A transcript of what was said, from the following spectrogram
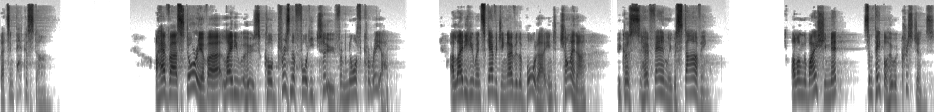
That's in Pakistan. I have a story of a lady who's called Prisoner 42 from North Korea. A lady who went scavenging over the border into China because her family was starving. Along the way, she met some people who were Christians.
